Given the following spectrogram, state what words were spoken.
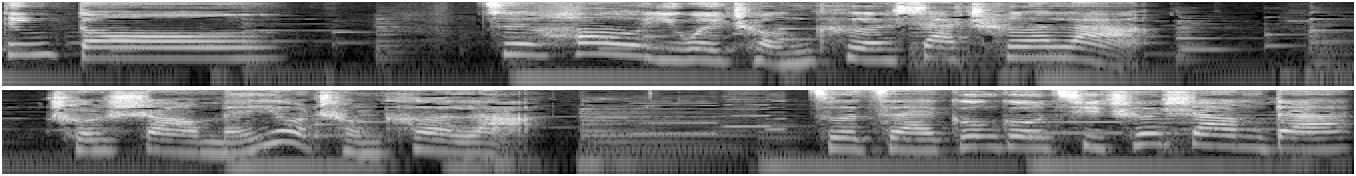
叮咚，最后一位乘客下车啦。车上没有乘客了，坐在公共汽车上的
